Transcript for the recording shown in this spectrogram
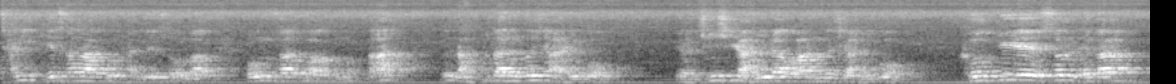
자기 계산하고 다니면서 막 봉사도 하고 막 다, 나쁘다는 것이 아니고, 어, 진실이 아니라고 하는 것이 아니고, 거기에서 내가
